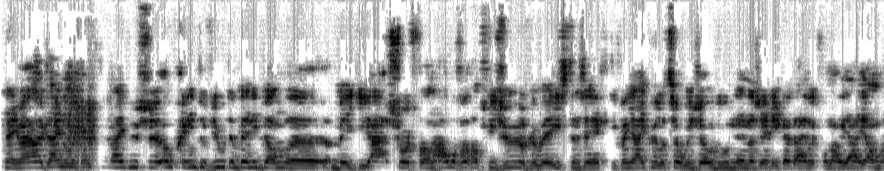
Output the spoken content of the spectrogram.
Nee, maar uiteindelijk heeft hij mij dus uh, ook geïnterviewd. En ben ik dan een beetje, ja, een soort van halve adviseur geweest. En zegt hij van, ja, ik wil het zo en zo doen. En dan zeg ik uiteindelijk van, nou ja Jan,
